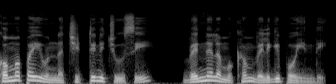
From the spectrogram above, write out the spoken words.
కొమ్మపై ఉన్న చిట్టిని చూసి వెన్నెల ముఖం వెలిగిపోయింది.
